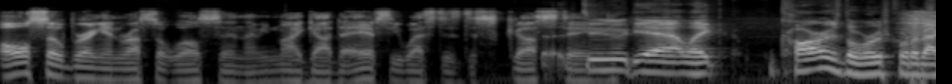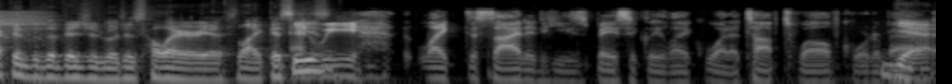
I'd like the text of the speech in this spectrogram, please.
also bring in Russell Wilson. I mean, my God, the AFC West is disgusting. Dude, yeah, like Carr is the worst quarterback in the division, which is hilarious. Like, cause and we like decided he's basically like what a top twelve quarterback. yeah,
